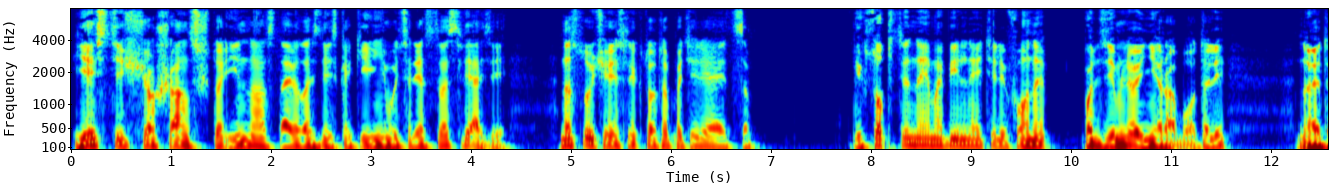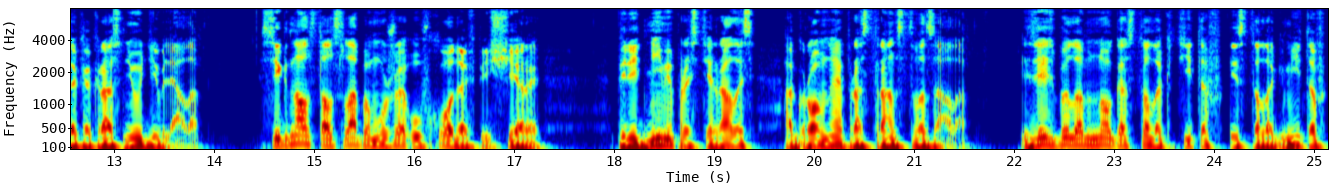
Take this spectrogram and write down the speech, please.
Есть еще шанс, что Инна оставила здесь какие-нибудь средства связи — на случай, если кто-то потеряется. Их собственные мобильные телефоны под землей не работали, но это как раз не удивляло. Сигнал стал слабым уже у входа в пещеры. Перед ними простиралось огромное пространство зала. Здесь было много сталактитов и сталагмитов,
